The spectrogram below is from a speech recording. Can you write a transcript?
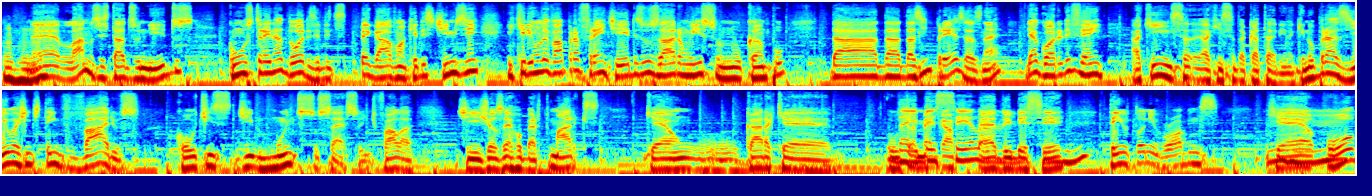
Uhum. né? Lá nos Estados Unidos, com os treinadores. Eles pegavam aqueles times e, e queriam levar para frente. E eles usaram isso no campo da, da- das empresas, né? E agora ele vem aqui em, aqui em Santa Catarina. Aqui no Brasil, a gente tem vários coachings de muito sucesso. A gente fala de José Roberto Marques, que é um, o cara que é ultra Da mega IBC lá, é, do né? IBC. Tem o Tony Robbins, que é o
